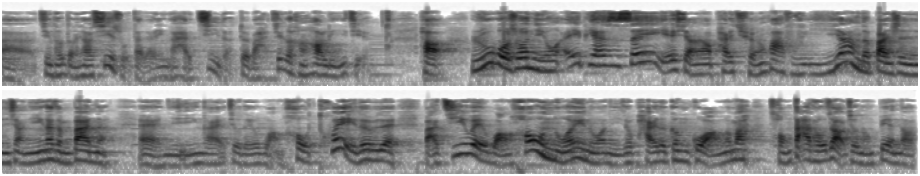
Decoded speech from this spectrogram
啊，镜头等效系数大家应该还记得对吧？这个很好理解。好，如果说你用 APS-C 也想要拍全画幅一样的半身人像，你应该怎么办呢？哎，你应该就得往后退，对不对？把机位往后挪一挪，你就拍得更广了嘛。从大头照就能变到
